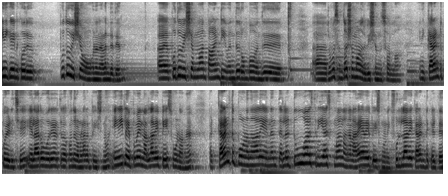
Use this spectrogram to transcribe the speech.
இன்றைக்கி எனக்கு ஒரு புது விஷயம் ஒன்று நடந்தது. புது விஷயம்லாம் தாண்டி வந்து ரொம்ப வந்து ரொம்ப சந்தோஷமான ஒரு விஷயம்னு சொல்லலாம். இன்றைக்கி கரண்ட் போயிடுச்சு. எல்லாரும் ஒரே இடத்துல உட்காந்து ரொம்ப நேரம் பேசணும். எங்கள் வீட்டில் எப்போவுமே நல்லாவே பேசுவோம் நாங்கள் பட் கரண்ட்டு போனதுனால என்னென்னு தெரில டூ ஹவர்ஸ் த்ரீ ஹவர்ஸ்க்கு மேலே நாங்கள் நிறையாவே பேசணும் இன்னைக்கு. ஃபுல்லாகவே கரண்ட்டு கட்டு.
